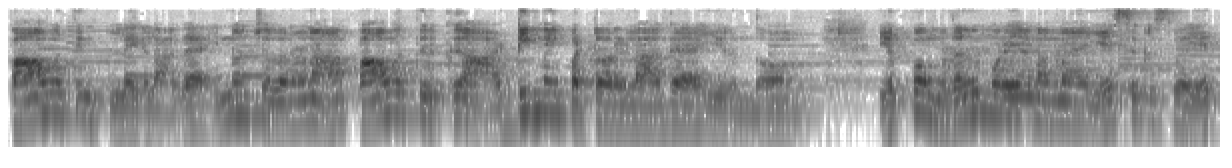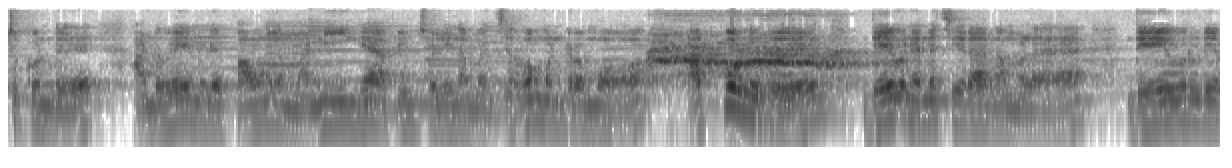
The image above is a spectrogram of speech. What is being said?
பாவத்தின் பிள்ளைகளாக இன்னும் சொல்லணும்னா பாவத்திற்கு அடிமைப்பட்டவர்களாக இருந்தோம். எப்போ முதல் முறையாக நம்ம இயேசு கிறிஸ்துவை ஏற்றுக்கொண்டு ஆண்டவரே என்னுடைய பாவங்களை மன்னியுங்க அப்படின்னு சொல்லி நம்ம ஜெபம் பண்ணுறோமோ அப்பொழுது தேவன் என்ன செய்கிறார் நம்மளை? தேவனுடைய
